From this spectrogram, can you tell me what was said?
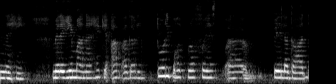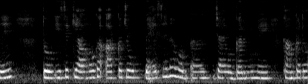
नहीं। मेरा ये मानना है कि आप अगर थोड़ी बहुत पूरा फेस पे लगा दें तो इससे क्या होगा? आपका जो बहस है ना वो चाहे वो गर्मी में काम करते हो,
